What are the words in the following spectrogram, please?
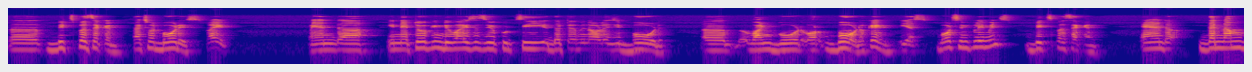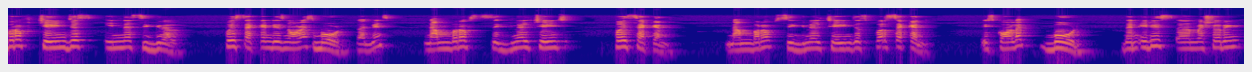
uh, bits per second. That's what baud is right? And uh, in networking devices you could see the terminology baud, uh, one baud or baud, okay? Yes baud simply means bits per second. And the number of changes in a signal per second is known as baud. that means number of signal change per second. Number of signal changes per second is called a baud then it is uh, measuring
